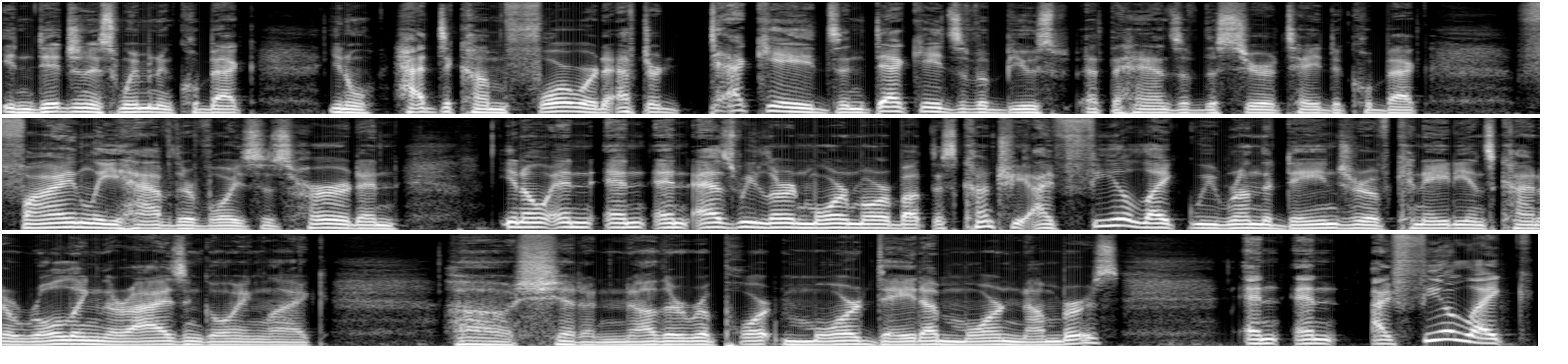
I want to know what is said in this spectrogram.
Indigenous women in Quebec, you know, had to come forward after decades and decades of abuse at the hands of the Sûreté de Quebec, finally have their voices heard and you know and and and as we learn more and more about this country i feel like we run the danger of canadians kind of rolling their eyes and going like oh shit, another report, more data, more numbers. And and I feel like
